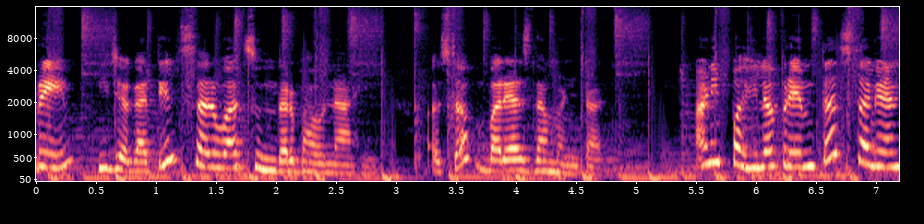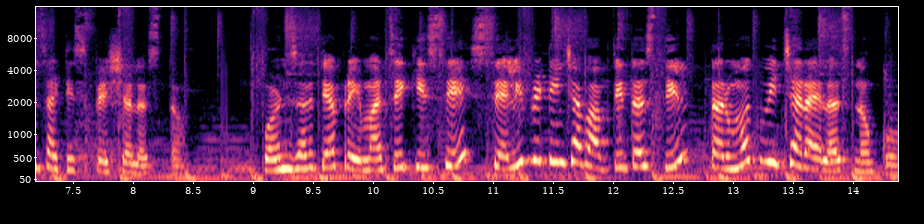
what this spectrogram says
प्रेम ही जगातील सर्वात सुंदर भावना आहे असं बऱ्याचदा म्हणतात. आणि पहिलं प्रेम तर सगळ्यांसाठी स्पेशल असतं. पण जर त्या प्रेमाचे किस्से सेलिब्रिटींच्या बाबतीत असतील तर मग विचारायलाच नको.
